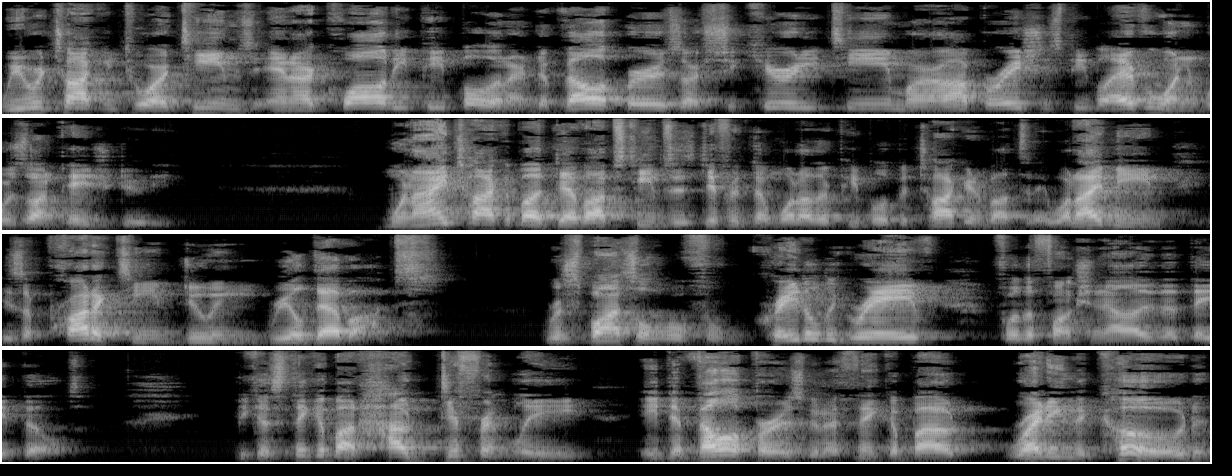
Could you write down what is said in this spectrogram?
we were talking to our teams and our quality people and our developers, our security team, our operations people, everyone was on PagerDuty. When I talk about DevOps teams, it's different than what other people have been talking about today. What I mean is a product team doing real DevOps, responsible from cradle to grave for the functionality that they build. Because think about how differently a developer is going to think about writing the code,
